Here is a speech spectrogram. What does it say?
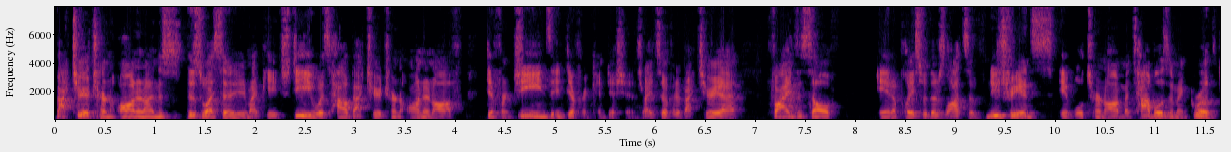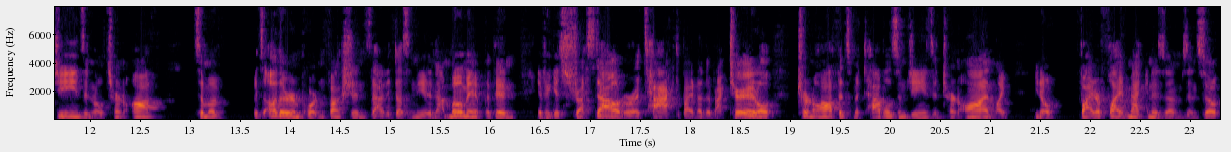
bacteria turn on and on. This is, this is what I studied in my PhD was how bacteria turn on and off different genes in different conditions, right? So if a bacteria finds itself in a place where there's lots of nutrients, it will turn on metabolism and growth genes and it'll turn off some of its other important functions that it doesn't need in that moment. But then if it gets stressed out or attacked by another bacteria, it'll turn off its metabolism genes and turn on like, you know, fight or flight mechanisms. And so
